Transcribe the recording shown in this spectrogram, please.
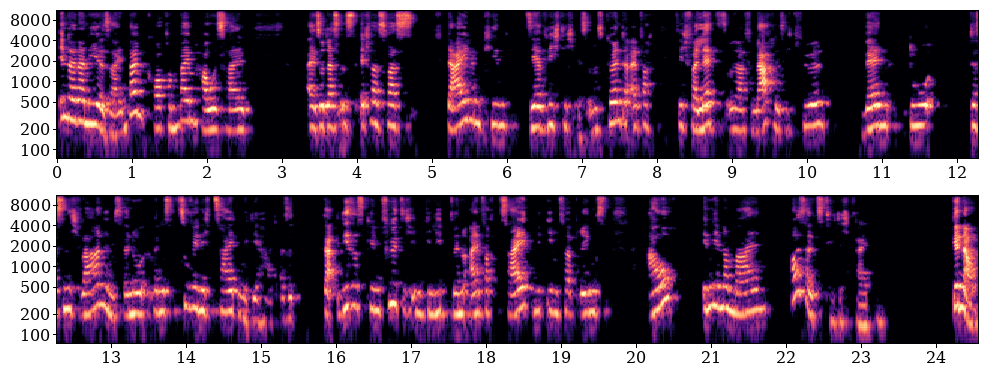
in deiner Nähe sein, beim Kochen, beim Haushalt. Also das ist etwas, was deinem Kind sehr wichtig ist. Und es könnte einfach sich verletzt oder vernachlässigt fühlen, wenn du das nicht wahrnimmst, wenn du, wenn es zu wenig Zeit mit dir hat. Also da, dieses Kind fühlt sich eben geliebt, wenn du einfach Zeit mit ihm verbringst, auch in den normalen Haushaltstätigkeiten. Genau.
